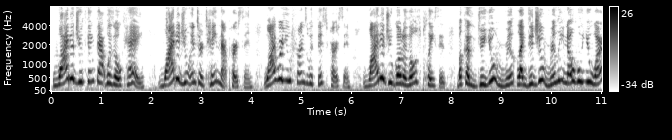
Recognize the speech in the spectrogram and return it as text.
Why did you think that was okay? Why did you entertain that person? Why were you friends with this person? Why did you go to those places? Because do you real like did you really know who you were?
